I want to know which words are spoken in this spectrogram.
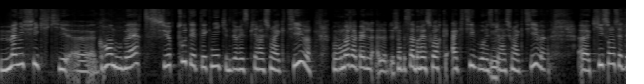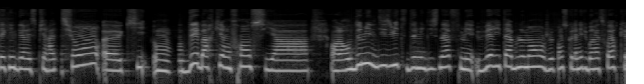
magnifique qui est euh, grande ouverte sur toutes les techniques de respiration active. Donc moi, j'appelle j'appelle ça breathwork active ou respiration active. Euh, qui sont ces techniques de respiration euh, qui ont débarqué en France il y a alors en 2018-2019, mais véritablement, je pense que l'année du breathwork,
